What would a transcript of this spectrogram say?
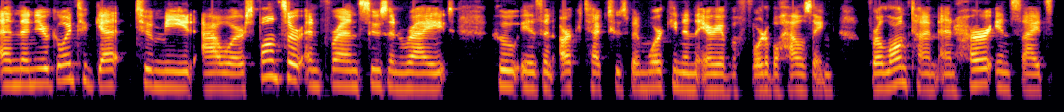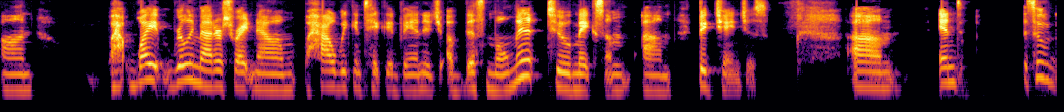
And then you're going to get to meet our sponsor and friend, Susan Wright, who is an architect who's been working in the area of affordable housing for a long time, and her insights on why it really matters right now and how we can take advantage of this moment to make some um, big changes. Um, and so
